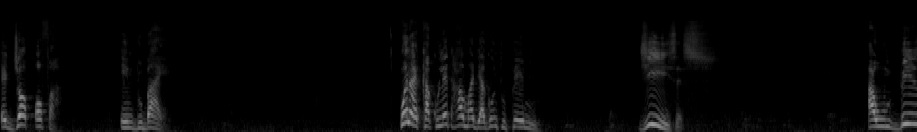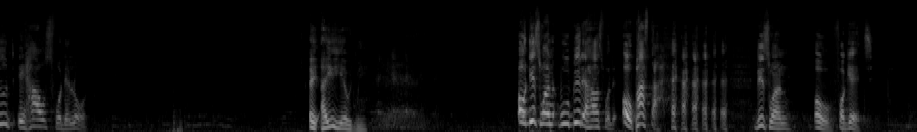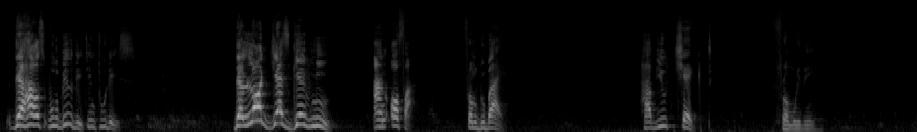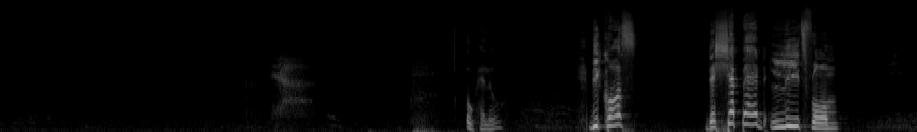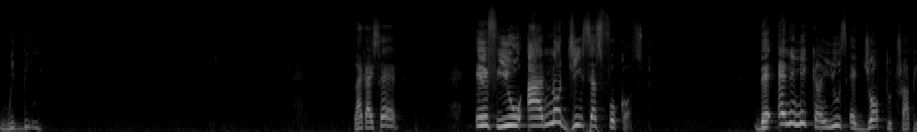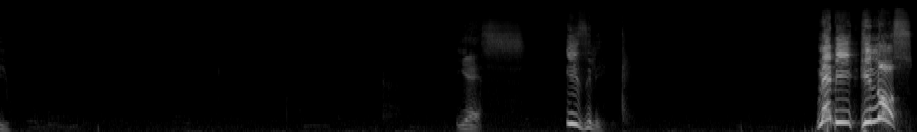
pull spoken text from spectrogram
a job offer in Dubai. When I calculate how much they are going to pay me, Jesus, I will build a house for the Lord. Hey, are you here with me? Oh, this one will build a house for the. Oh, pastor. this one, oh, forget. The house will build it in two days. The Lord just gave me an offer from Dubai. Have you checked from within? Oh, hello. Because the shepherd leads from within. Like I said, if you are not Jesus focused, the enemy can use a job to trap you. Yes. Easily. Maybe he knows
